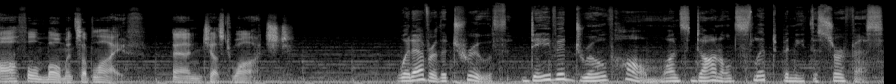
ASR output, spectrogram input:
awful moments of life, and just watched. Whatever the truth, David drove home once Donald slipped beneath the surface.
